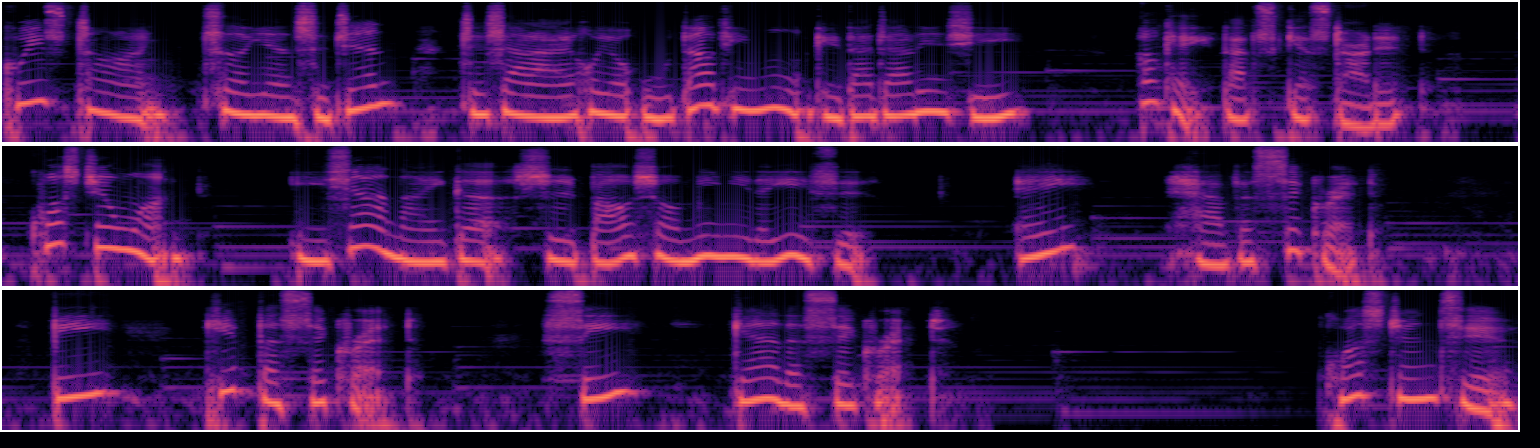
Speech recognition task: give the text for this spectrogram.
Quiz time 测验时间，接下来会有五道题目给大家练习。Okay, let's get started. Question one. 以下哪一个是保守秘密的意思？A. Have a secret. B. Keep a secret. C. Get a secret. Question two.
